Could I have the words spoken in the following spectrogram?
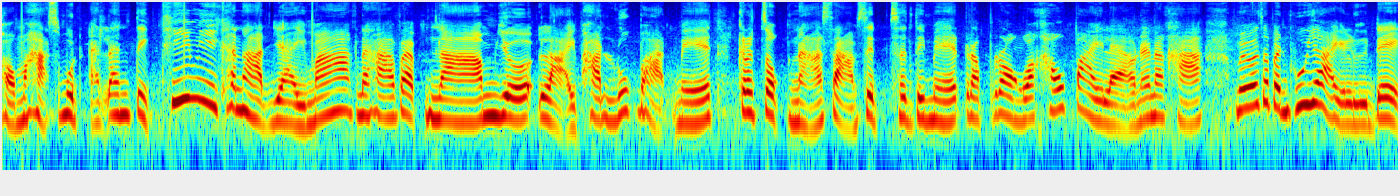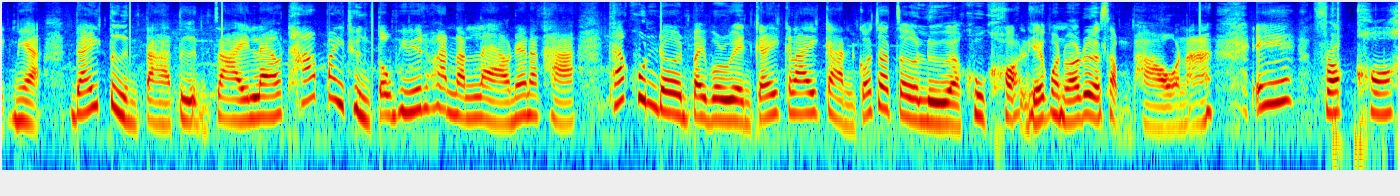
ของมหาสมุทรแอตแลนติกที่มีขนาดใหญ่มากนะคะ แบบน้ำเยอะหลายพันลูกบาทเมตร กระจกหนา 30เซนติเมตรรับรองว่าเข้าไปแล้วเนี่ยนะคะ ไม่ว่าจะเป็นผู้ใหญ่หรือเด็กเนี่ยได้ตื่นตาตื่นใจแล้วถ้าไปถึงตรงพิพิธภัณฑ์นั้นแล้วเนี่ยนะคะ ถ้าคุณเดินไปบริเวณใกล้ๆกัน ก็จะเจอเรือครูขอเรียกมันว่าเรือสำเภานะเอ๊ฟล็อกคอก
